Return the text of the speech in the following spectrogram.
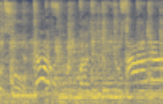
sua som. Cada imagem tem o ah,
